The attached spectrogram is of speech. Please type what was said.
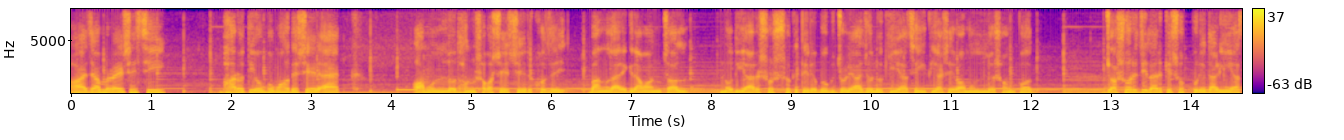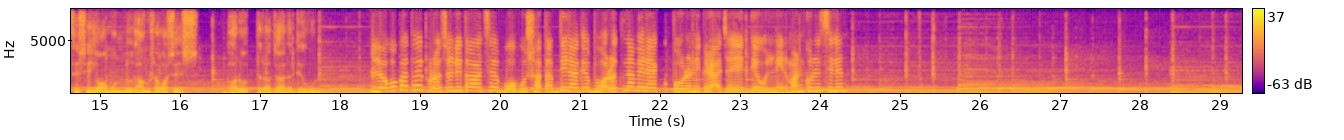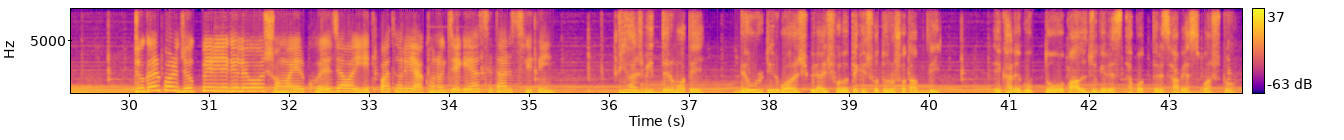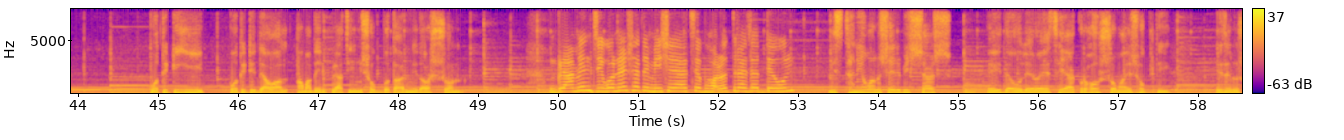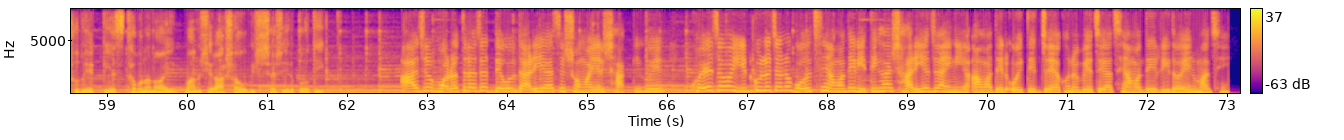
আজ আমরা এসেছি ভারতীয় উপমহাদেশের এক অমূল্য ধ্বংসাবশেষের খোঁজে। বাংলার গ্রামাঞ্চল, নদিয়ার শস্যক্ষেতের বুক জুড়ে আজও লুকিয়ে আছে ইতিহাসের অমূল্য সম্পদ। যশোর জেলার কেশবপুরে দাঁড়িয়ে আছে সেই অমূল্য ধ্বংসাবশেষ, ভরত রাজার দেউল। লোককথায় প্রচলিত আছে বহু শতাব্দীর আগে ভরত নামের এক পৌরাণিক রাজা এই দেউল নির্মাণ করেছিলেন। যুগের পর যুগ পেরিয়ে গেলেও সময়ের ক্ষয়ে যাওয়া ইট পাথরে এখনও জেগে আছে তার স্মৃতি। ইতিহাসবিদদের মতে দেউলটির বয়স প্রায় ষোলো থেকে সতেরো শতাব্দী। এখানে গুপ্ত ও পাল যুগের স্থাপত্যের ছাপে স্পষ্ট। প্রতিটি ইট প্রতিটি দেওয়াল আমাদের প্রাচীন সভ্যতার নিদর্শন। গ্রামীণ জীবনের সাথে মিশে আছে ভরত রাজার দেউল। স্থানীয় মানুষের বিশ্বাস এই দেউলে রয়েছে এক রহস্যময় শক্তি এ যেন শুধু একটি স্থাপনা নয়, মানুষের আশা ও বিশ্বাসের প্রতীক। আজও ভরত রাজার দেউল দাঁড়িয়ে আছে সময়ের সাক্ষী হয়ে। ক্ষয়ে যাওয়া ইটগুলো যেন বলছে, আমাদের ইতিহাস হারিয়ে যায়নি, আমাদের ঐতিহ্য এখনও বেঁচে আছে আমাদের হৃদয়ের মাঝে।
